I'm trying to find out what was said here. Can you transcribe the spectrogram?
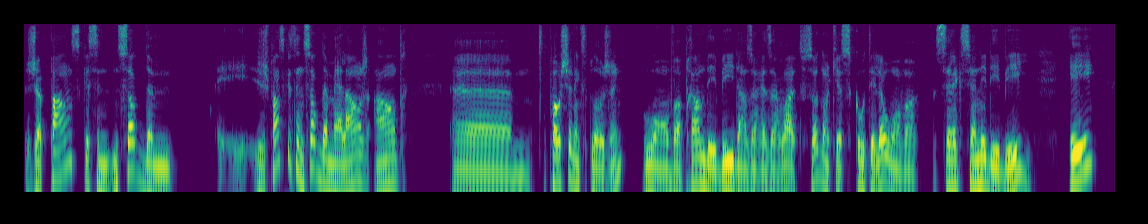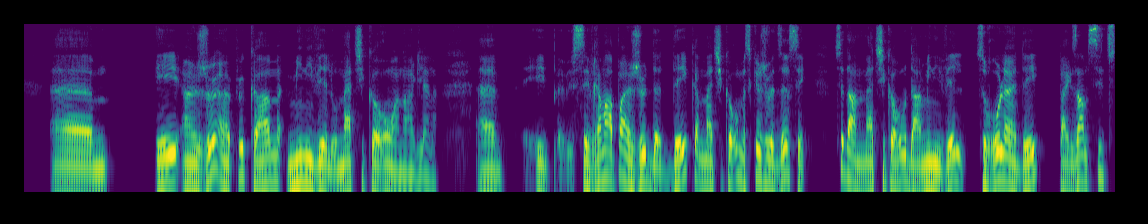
je pense que c'est une sorte de... Je pense que c'est une sorte de mélange entre euh, Potion Explosion, où on va prendre des billes dans un réservoir et tout ça. Donc, il y a ce côté-là où on va sélectionner des billes et euh, et un jeu un peu comme Miniville ou Machikoro en anglais. Là. Euh, et c'est vraiment pas un jeu de dés comme Machikoro, mais ce que je veux dire, c'est que, tu sais, dans Machikoro, dans Miniville, tu roules un dé. Par exemple, si tu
